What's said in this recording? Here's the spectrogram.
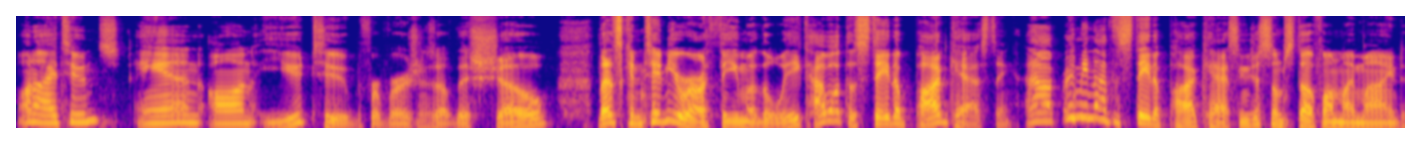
on iTunes and on YouTube for versions of this show. Let's continue our theme of the week. How about the state of podcasting? Uh, maybe not the state of podcasting, just some stuff on my mind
